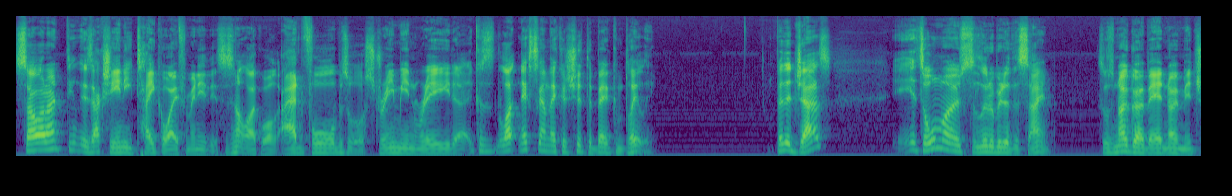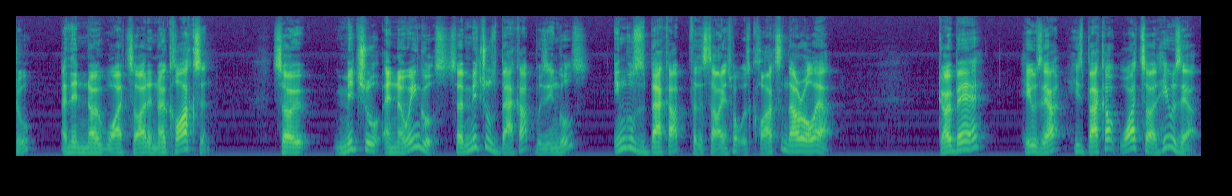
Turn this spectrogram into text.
So I don't think there's actually any takeaway from any of this. It's not like, well, add Forbes or stream in Reed, because uh, next game they could shit the bed completely. But the Jazz, it's almost a little bit of the same. So there was no Gobert, no Mitchell, and then no Whiteside and no Clarkson. So Mitchell and no Ingles. So Mitchell's backup was Ingles. Ingles' backup for the starting spot was Clarkson. They were all out. Gobert, he was out. His backup, Whiteside, he was out.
